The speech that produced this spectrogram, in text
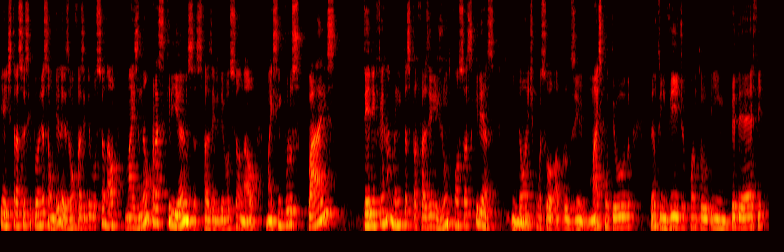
e a gente traçou esse plano de ação. Beleza, vamos fazer devocional, mas não para as crianças fazerem devocional, mas sim para os pais terem ferramentas para fazerem junto com as suas crianças. Então a gente começou a produzir mais conteúdo, tanto em vídeo quanto em PDF.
